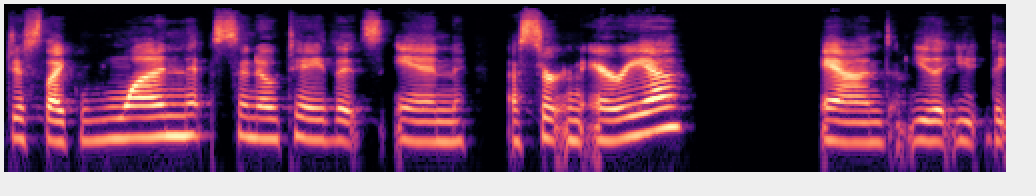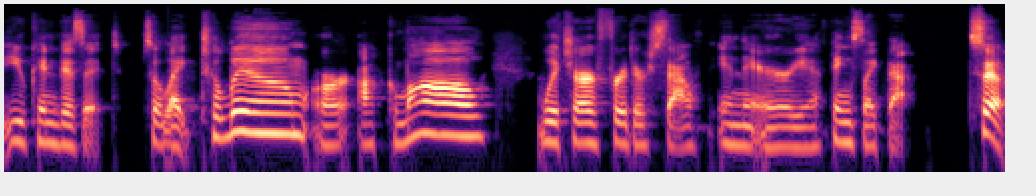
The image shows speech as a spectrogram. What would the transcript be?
just like one cenote that's in a certain area and you, that you that you can visit. So like Tulum or Akumal, which are further south in the area, things like that. So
